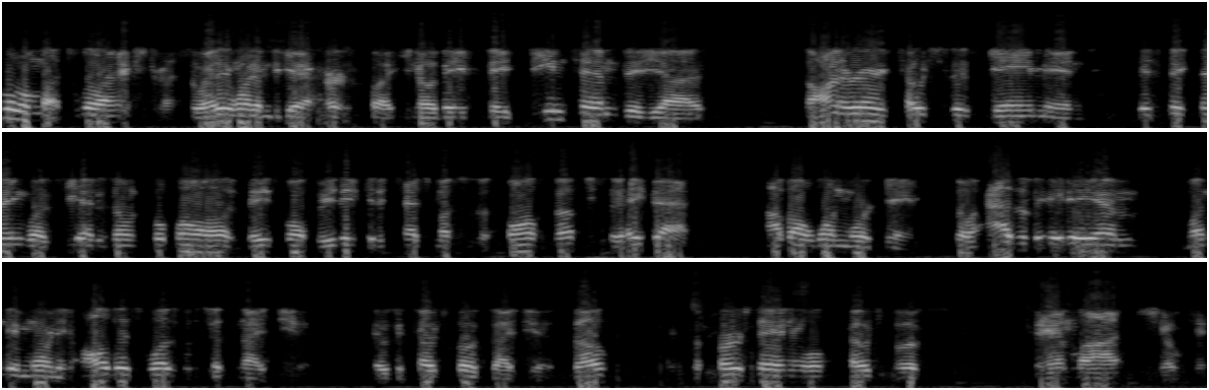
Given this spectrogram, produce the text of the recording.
a little much, a little extra. So I didn't want him to get hurt, but you know, they they deemed him the uh, the honorary coach of this game, and his big thing was he had his own football and baseball, so he didn't get to catch much of the fall stuff. He said, "Hey, Dad, how about one more game?" So as of 8 a.m. Monday morning, all this was was just an idea. It was a Coach Books idea. So it's the first annual Coach Books Sandlot Showcase.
